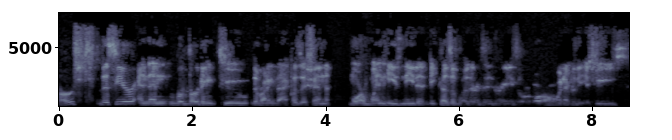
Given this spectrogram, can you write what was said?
first this year and then reverting to the running back position more when he's needed because of whether it's injuries or, or whatever the issues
